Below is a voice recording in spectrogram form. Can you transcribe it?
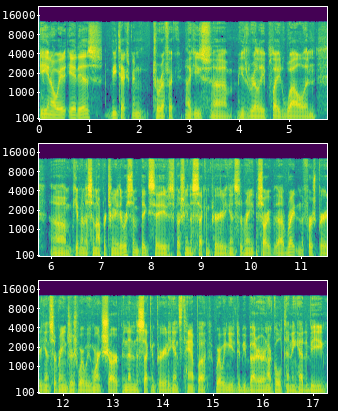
you know, it, it is, Vitek's been terrific. Like he's um, he's really played well and um, given us an opportunity. There were some big saves, especially in the second period against the Rangers. Sorry, uh, right in the first period against the Rangers where we weren't sharp, and then in the second period against Tampa where we needed to be better, and our goaltending had to be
